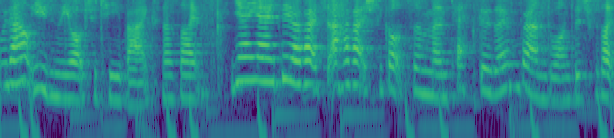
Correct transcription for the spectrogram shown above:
without using the Yorkshire tea bags? And I was like, yeah, yeah, I do. I've actually, I have actually got some um, Tesco's own brand ones. And she was like,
